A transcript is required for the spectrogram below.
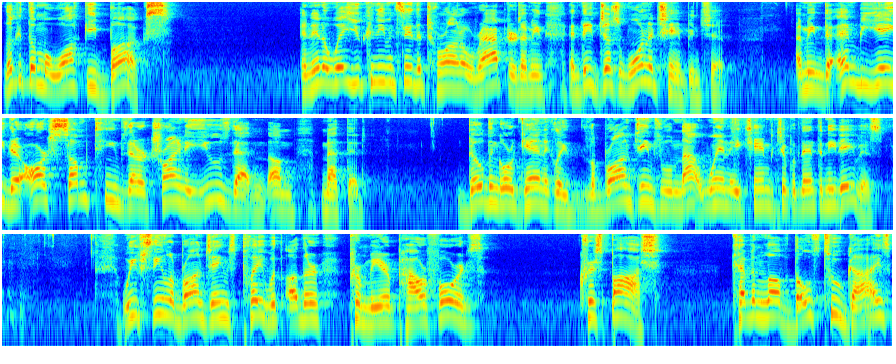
Look at the Milwaukee Bucks. And in a way, you can even say the Toronto Raptors. I mean, and they just won a championship. I mean, the NBA, there are some teams that are trying to use that um, method. Building organically. LeBron James will not win a championship with Anthony Davis. We've seen LeBron James play with other premier power forwards Chris Bosh, Kevin Love, those two guys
